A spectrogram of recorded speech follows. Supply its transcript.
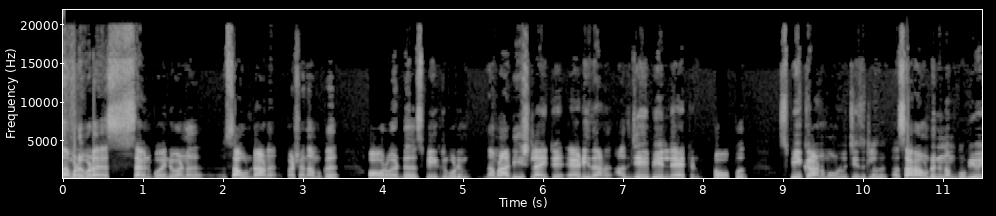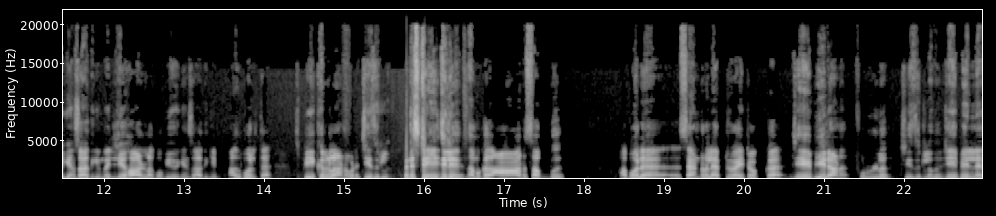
നമ്മളിവിടെ സെവൻ പോയിന്റ് വണ് സൗണ്ടാണ് പക്ഷേ നമുക്ക് ഓവർഹെഡ് സ്പീക്കർ കൂടിയും നമ്മൾ അഡീഷണൽ ആയിട്ട് ആഡ് ചെയ്താണ് അത് ജെ ബി എല്ലിന്റെ ഏറ്റവും ടോപ്പ് സ്പീക്കറാണ് മുകളിൽ ചെയ്തിട്ടുള്ളത്. അത് സറൗണ്ടിനും നമുക്ക് ഉപയോഗിക്കാൻ സാധിക്കും. വലിയ ഹാളിലൊക്കെ ഉപയോഗിക്കാൻ സാധിക്കും. അതുപോലത്തെ സ്പീക്കറുകളാണ് ഇവിടെ ചെയ്തിട്ടുള്ളത്. പിന്നെ സ്റ്റേജിൽ നമുക്ക് ആറ് സബ്ബ് അതുപോലെ സെൻട്രൽ ലെഫ്റ്റ് റൈറ്റ് ഒക്കെ ജെ ബി എല്ലാണ് ഫുള്ള് ചെയ്തിട്ടുള്ളത്. ജെ ബി എല്ലിന്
